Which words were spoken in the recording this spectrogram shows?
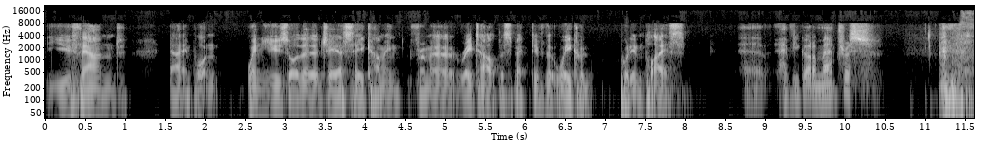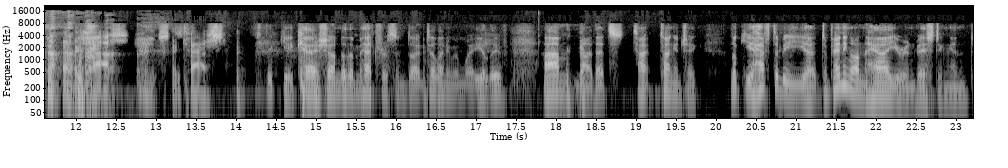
you found uh, important when you saw the GFC coming from a retail perspective that we could put in place? Uh, have you got a mattress? cash. cash. Stick your cash under the mattress and don't tell anyone where you live. Um, no, that's t- tongue in cheek. Look, you have to be uh, depending on how you're investing, and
